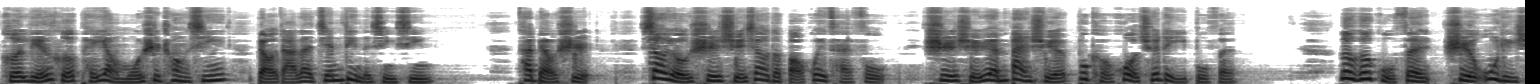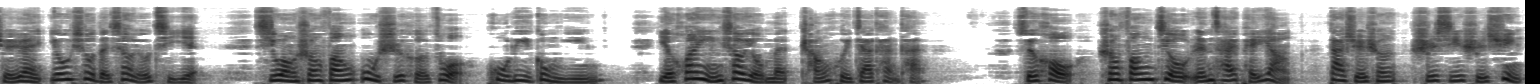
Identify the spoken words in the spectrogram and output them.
和联合培养模式创新表达了坚定的信心。他表示，校友是学校的宝贵财富，是学院办学不可或缺的一部分。乐格股份是物理学院优秀的校友企业，希望双方务实合作，互利共赢。也欢迎校友们常回家看看。随后，双方就人才培养、大学生实习实训、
